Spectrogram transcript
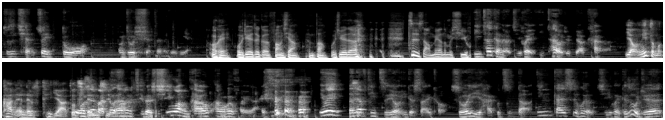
就是钱最多，他们就会选择那个链。OK，我觉得这个方向很棒，我觉得 至少没有那么虚。以太可能有机会，以太我就不要看了。有你怎么看 NFT 啊？我是蛮多 NFT 的，希望他他们会回来，因为 NFT 只有一个 cycle，所以还不知道，应该是会有机会。可是我觉得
